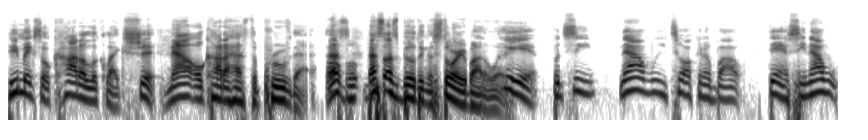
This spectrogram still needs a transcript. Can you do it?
he makes Okada look like shit. Now Okada has to prove that. Oh, that's but- that's us building a story, by the way. yeah, yeah. But see, now we talking about. Damn, see now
